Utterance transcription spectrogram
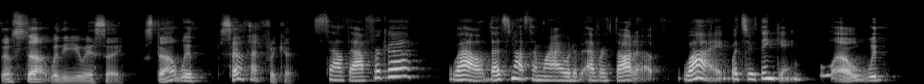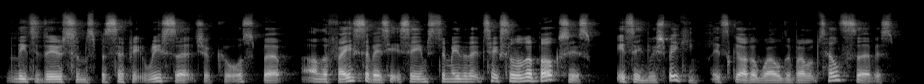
Don't start with the USA. Start with South Africa. South Africa? Wow, that's not somewhere I would have ever thought of. Why? What's your thinking? Well, we'd need to do some specific research, of course, but on the face of it, it seems to me that it ticks a lot of boxes. It's English speaking. It's got a well developed health service.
